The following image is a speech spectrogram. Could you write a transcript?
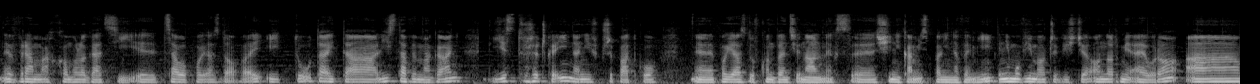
w ramach homologacji y, całopojazdowej i tutaj ta lista wymagań jest troszeczkę inna niż w przypadku y, pojazdów konwencjonalnych z y, silnikami spalinowymi. Nie mówimy oczywiście o normie euro, a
